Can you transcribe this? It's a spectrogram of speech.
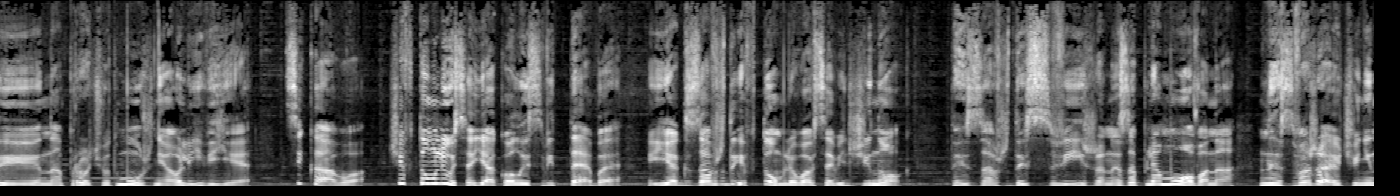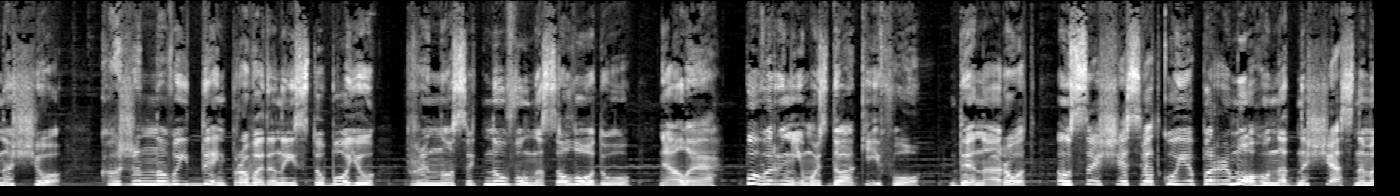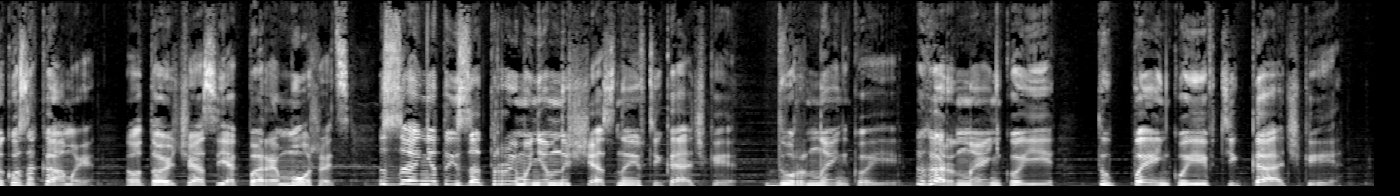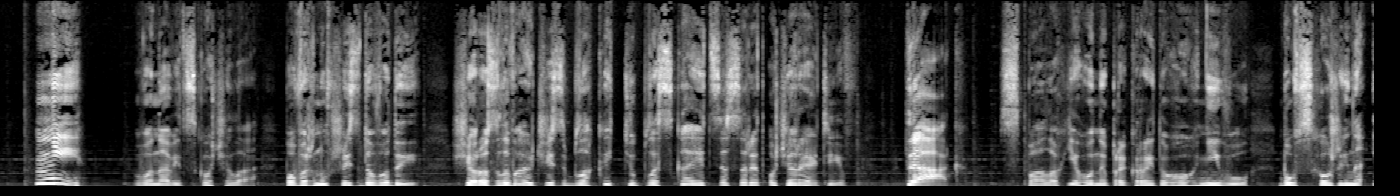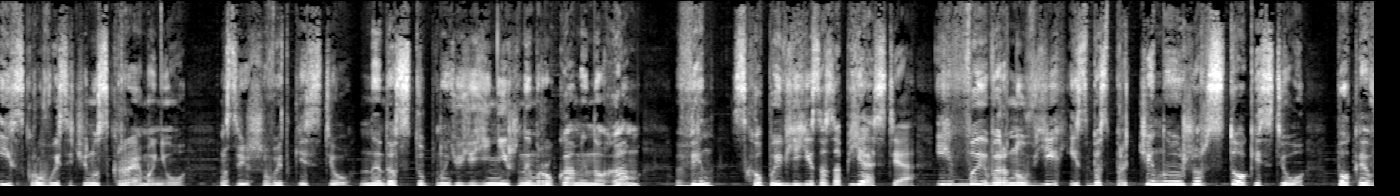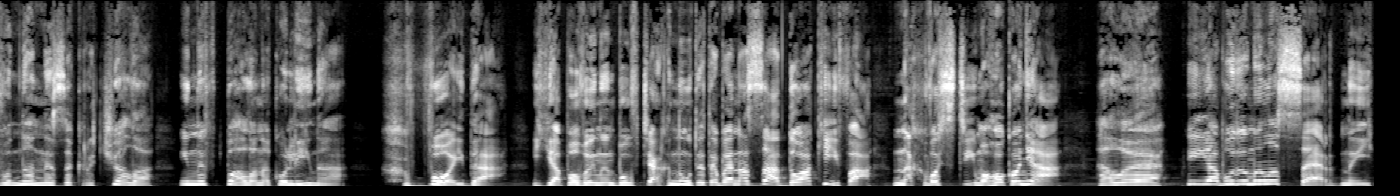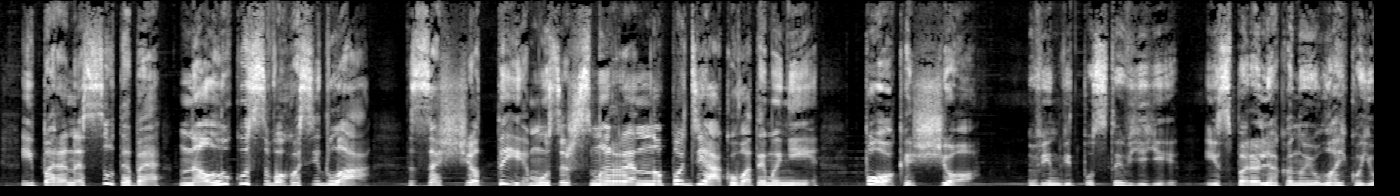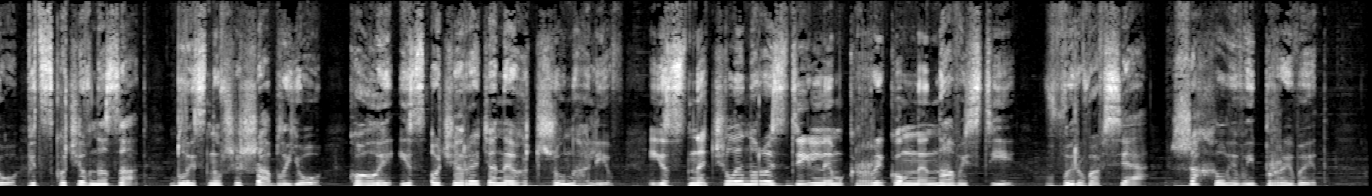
Ти напрочуд мужня, Олівіє. Цікаво, чи втомлюся я колись від тебе, як завжди втомлювався від жінок. Ти завжди свіжа, незаплямована, незважаючи ні на що. Кожен новий день, проведений з тобою, приносить нову насолоду. Але повернімось до Акіфу, де народ усе ще святкує перемогу над нещасними козаками. У той час як переможець зайнятий затриманням нещасної втікачки, дурненької, гарненької, тупенької втікачки. Ні. Вона відскочила, повернувшись до води, що, розливаючись блакиттю, плескається серед очеретів. Так, спалах його неприкритого гніву був схожий на іскру, висічену з кременю. Зі швидкістю, недоступною її ніжним рукам і ногам, він схопив її за зап'ястя і вивернув їх із безпричинною жорстокістю, поки вона не закричала і не впала на коліна. Хвойда! Я повинен був тягнути тебе назад до Акіфа на хвості мого коня. Але я буду милосердний і перенесу тебе на луку свого сідла, за що ти мусиш смиренно подякувати мені. Поки що. Він відпустив її і з переляканою лайкою відскочив назад, блиснувши шаблею, коли із очеретяних джунглів із нечленороздільним криком ненависті вирвався жахливий привид.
